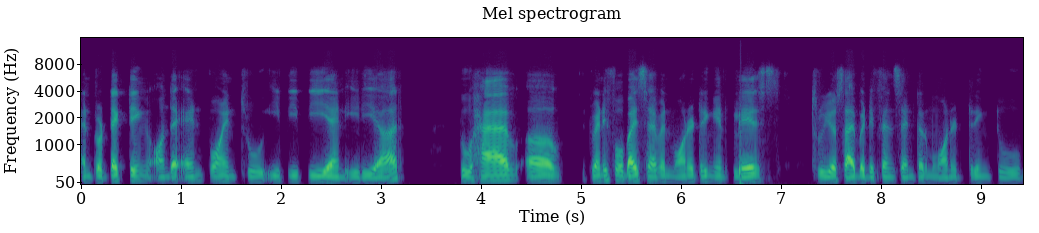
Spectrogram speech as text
and protecting on the endpoint through epp and edr to have a 24 by 7 monitoring in place through your cyber defense center monitoring to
